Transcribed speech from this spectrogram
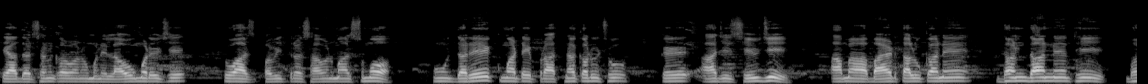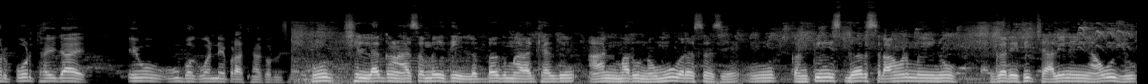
ત્યાં દર્શન કરવાનો મને લાવો મળ્યો છે. તો આ પવિત્ર શ્રાવણ માસમાં હું દરેક માટે પ્રાર્થના કરું છું કે આજે શિવજી આમાં બાયડ તાલુકાને ધન ધાન્યથી ભરપૂર થઈ જાય એવું હું ભગવાનને પ્રાર્થના કરું છું. હું છેલ્લા ઘણા સમયથી લગભગ મારા ખ્યાલથી આ મારું નવમું વર્ષ હશે. હું કન્ટિન્યુઅસ દર શ્રાવણ મહિનો ઘરેથી ચાલીને અહીં આવું છું.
